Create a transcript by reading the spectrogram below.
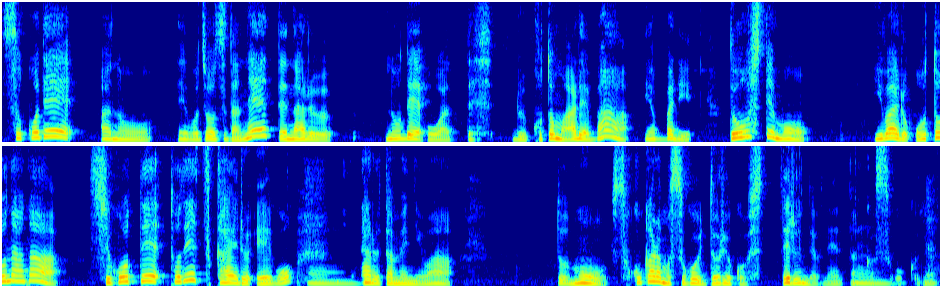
そこであの英語上手だねってなるので終わってることもあればやっぱりどうしてもいわゆる大人が仕事で使える英語になるためには、ともうそこからもすごい努力をしてるんだよね。なんかすごくね。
